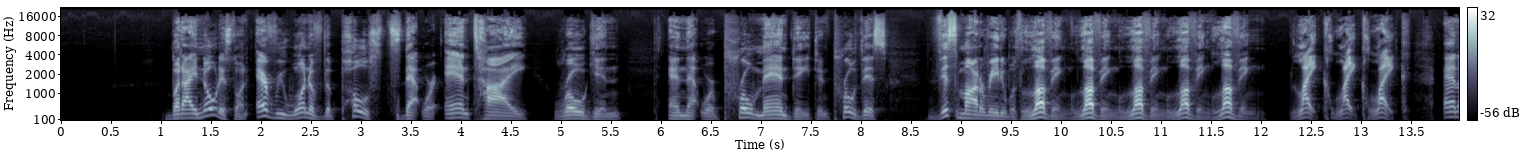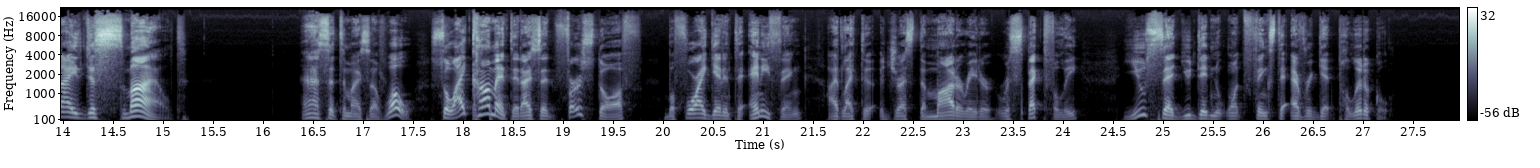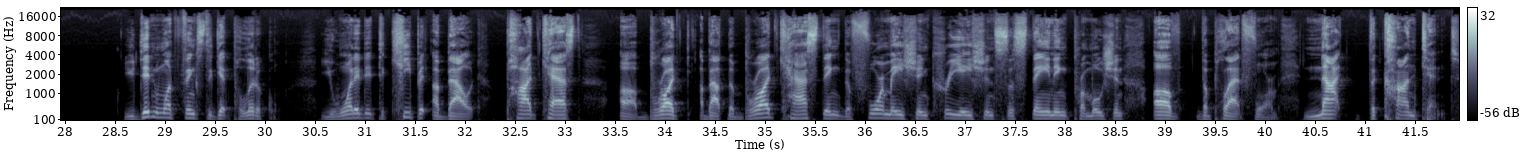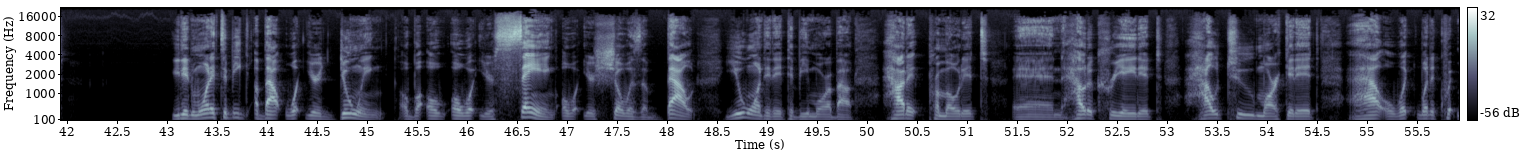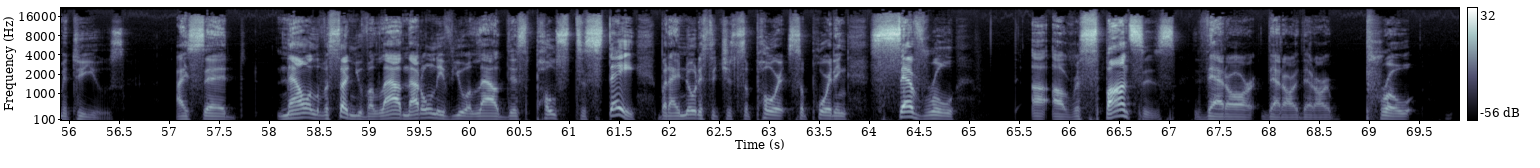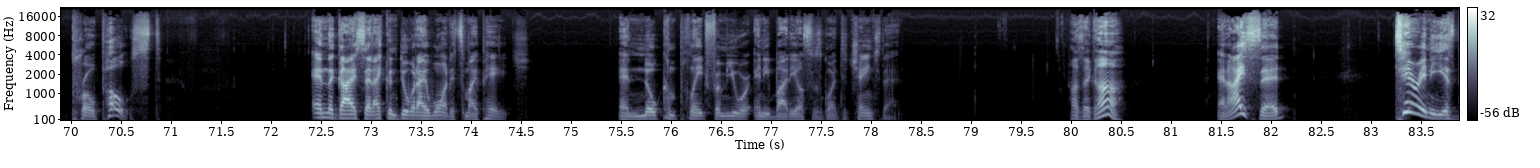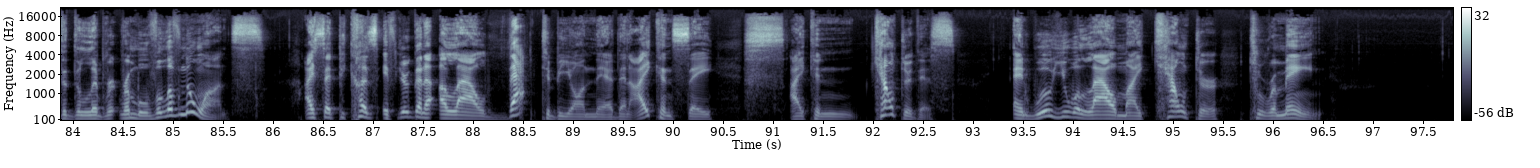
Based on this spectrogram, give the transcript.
But I noticed on every one of the posts that were anti Rogan and that were pro mandate and pro this, this moderator was loving, loving, loving, loving, loving, like, like, like. And I just smiled. And I said to myself, whoa. So I commented, I said, first off, before I get into anything, I'd like to address the moderator respectfully. You said you didn't want things to ever get political. You didn't want things to get political. You wanted it to keep it about podcast, uh, broad about the broadcasting, the formation, creation, sustaining, promotion of the platform, not the content. You didn't want it to be about what you're doing or, or, or, what you're saying or what your show is about. You wanted it to be more about how to promote it and how to create it, how to market it, how what what equipment to use. I said now all of a sudden you've allowed not only have you allowed this post to stay, but I noticed that you're support supporting several uh, uh, responses that are that are that are pro pro post. And the guy said, "I can do what I want. It's my page, and no complaint from you or anybody else is going to change that." I was like, "Huh," and I said, "Tyranny is the deliberate removal of nuance." I said, because if you're going to allow that to be on there, then I can say, I can counter this. And will you allow my counter to remain?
